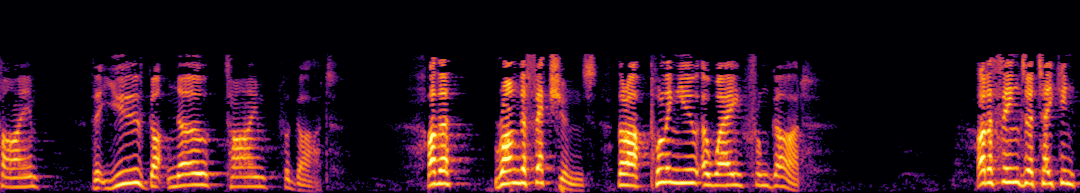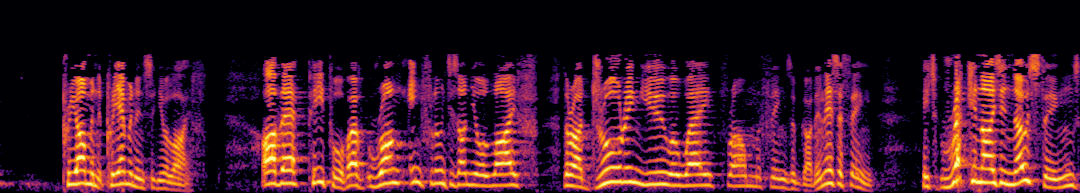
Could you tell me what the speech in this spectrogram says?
time that you've got no time for God? Are there wrong affections that are pulling you away from God? Are there things that are taking preeminence in your life? Are there people who have wrong influences on your life that are drawing you away from the things of God? And here's the thing. It's recognizing those things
